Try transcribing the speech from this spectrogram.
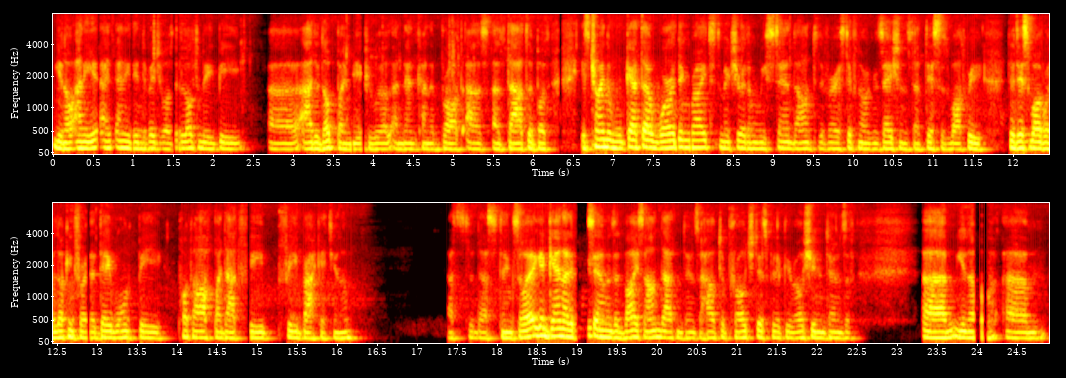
you know, any any individuals. It'll ultimately be uh, added up by me, if you will, and then kind of brought as as data. But it's trying to get that wording right to make sure that when we send on to the various different organisations that this is what we that this is what we're looking for, that they won't be put off by that fee fee bracket, you know. That's the that's the thing. So again, I'd appreciate someone's advice on that in terms of how to approach this, particularly Roisin, in terms of um, you know, um,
